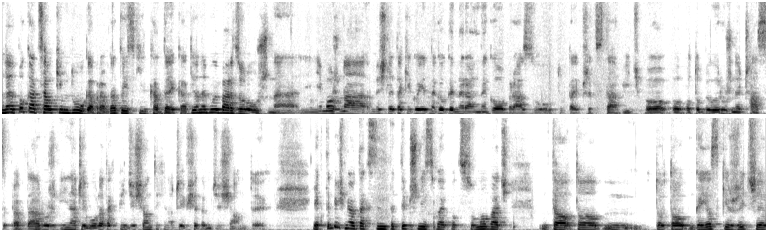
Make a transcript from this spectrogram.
no, epoka całkiem długa, prawda, to jest kilka dekad i one były bardzo różne. Nie można, myślę, takiego jednego generalnego obrazu tutaj przedstawić, bo, bo, bo to były różne czasy, prawda, Róż, inaczej było w latach 50., inaczej w 70. Jak ty byś miał tak syntetycznie, słuchaj, podsumować to, to, to, to gejowskie życie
